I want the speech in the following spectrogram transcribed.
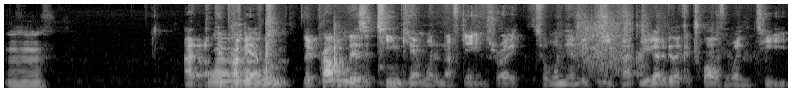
hmm I don't know. They probably have Um, they probably as a team can't win enough games, right? To win the MVP, you got, you got to be like a 12 win team.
